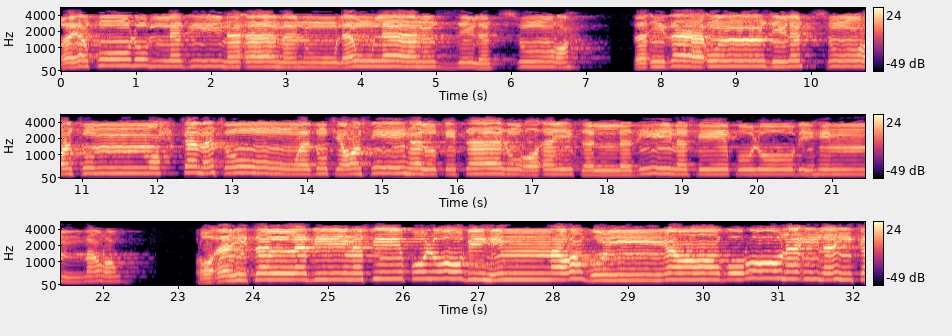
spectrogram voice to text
وَيَقُولُ الَّذِينَ آمَنُوا لَوْلَا نُزِّلَتْ سُورَةٌ ۖ فَإِذَا أُنزِلَتْ سُورَةٌ مُّحْكَمَةٌ وَذُكِرَ فِيهَا الْقِتَالُ رَأَيْتَ الَّذِينَ فِي قُلُوبِهِم مَّرَضٌ رَأَيْتَ الَّذِينَ فِي قُلُوبِهِم مَّرَضٌ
